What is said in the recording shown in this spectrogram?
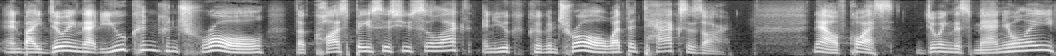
And by doing that, you can control the cost basis you select and you can control what the taxes are. Now, of course, doing this manually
